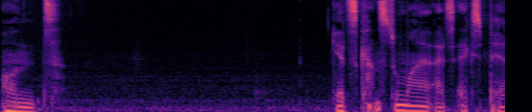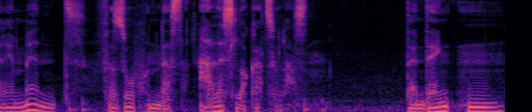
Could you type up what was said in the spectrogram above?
Und jetzt kannst du mal als Experiment versuchen, das alles locker zu lassen. Dein Denken,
